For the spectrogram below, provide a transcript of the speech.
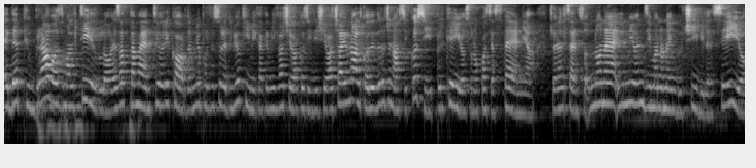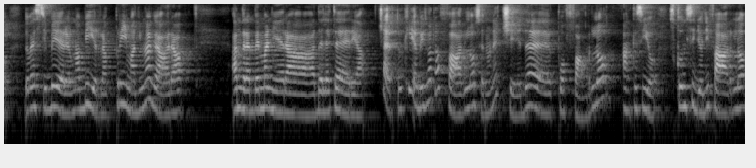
Ed è più bravo a smaltirlo, esattamente. Io ricordo il mio professore di biochimica che mi faceva così, diceva c'hai un alcol idrogenasi così perché io sono quasi astemia, cioè nel senso è, il mio enzima non è inducibile. Se io dovessi bere una birra prima di una gara andrebbe in maniera deleteria. Certo, chi è abituato a farlo, se non eccede, può farlo, anche se io sconsiglio di farlo,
